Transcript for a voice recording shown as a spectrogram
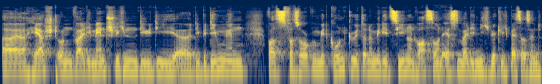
äh, herrscht und weil die menschlichen, die, die, äh, die Bedingungen, was Versorgung mit Grundgütern und Medizin und Wasser und Essen, weil die nicht wirklich besser sind.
